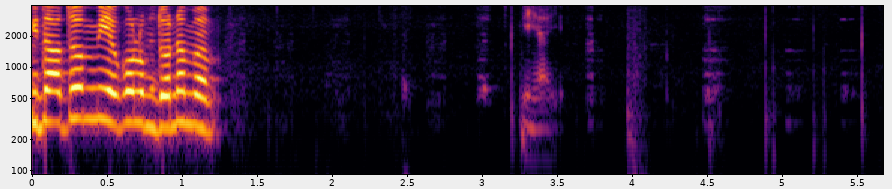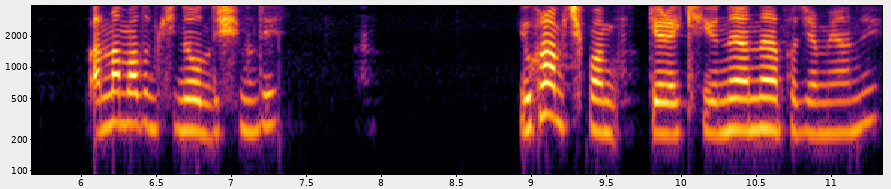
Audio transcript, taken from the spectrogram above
Bir daha dönmeyek oğlum dönemem. Ya. Anlamadım ki ne oldu şimdi. Yukarı mı çıkmam gerekiyor? Ne ne yapacağım yani?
